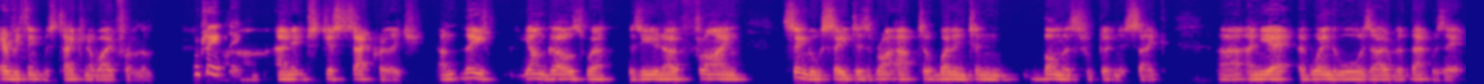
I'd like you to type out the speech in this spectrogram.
everything was taken away from them. Completely. Um, and it's just sacrilege. And these young girls were, as you know, flying single seaters right up to Wellington bombers, for goodness sake. Uh, and yet, when the war was over, that was it.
